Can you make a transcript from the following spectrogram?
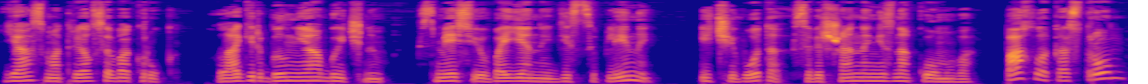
Я осмотрелся вокруг. Лагерь был необычным, смесью военной дисциплины и чего-то совершенно незнакомого. Пахло костром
